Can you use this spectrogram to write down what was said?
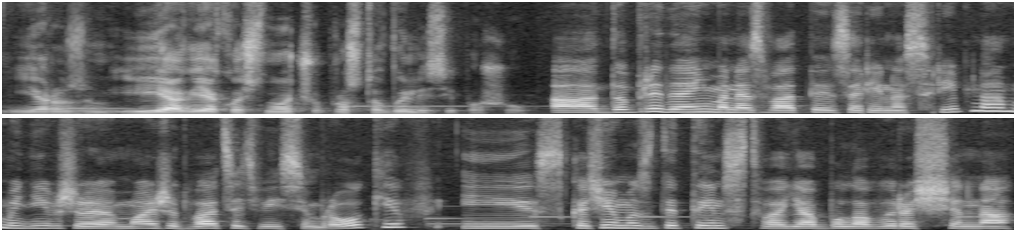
Я розумію. І я якось ночі просто виліз і пішов. А, Добрий день, мене звати Заріна Срібна. Мені вже майже 28 років. І, скажімо, з дитинства я була вирощена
